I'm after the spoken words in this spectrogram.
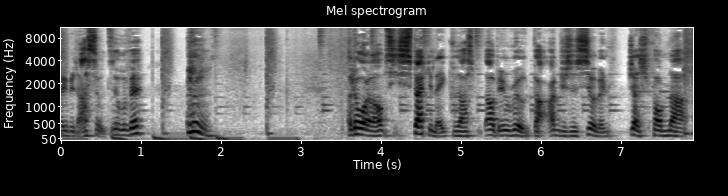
maybe that's something to do with it. I don't want to obviously speculate because that's that'd be rude, but I'm just assuming just from that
